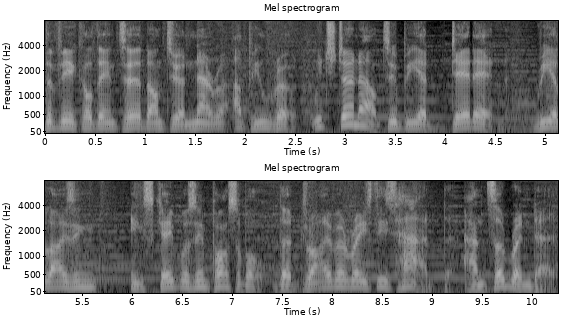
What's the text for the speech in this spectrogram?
The vehicle then turned onto a narrow uphill road, which turned out to be a dead end. Realizing escape was impossible, the driver raised his hand and surrendered.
